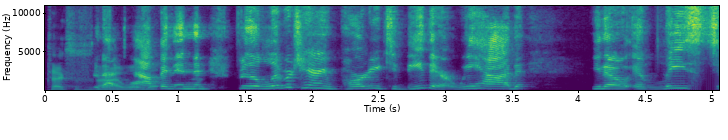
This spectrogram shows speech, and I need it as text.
Texas and that Iowa. happen. And then for the Libertarian Party to be there, we had, you know, at least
